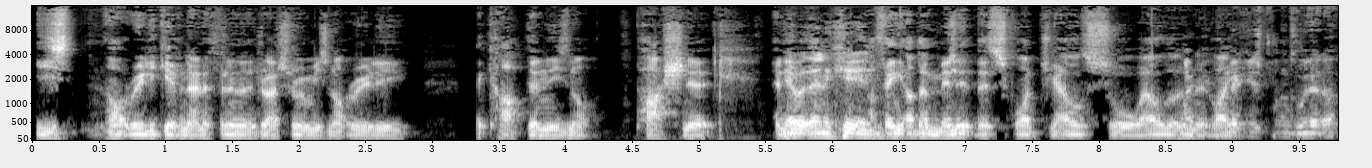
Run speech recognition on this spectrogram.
he's not really given anything in the dressing room. He's not really a captain. He's not passionate. And Yeah, but then again, I think at the minute the squad gels so well, doesn't it? Like Mickey's translator.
